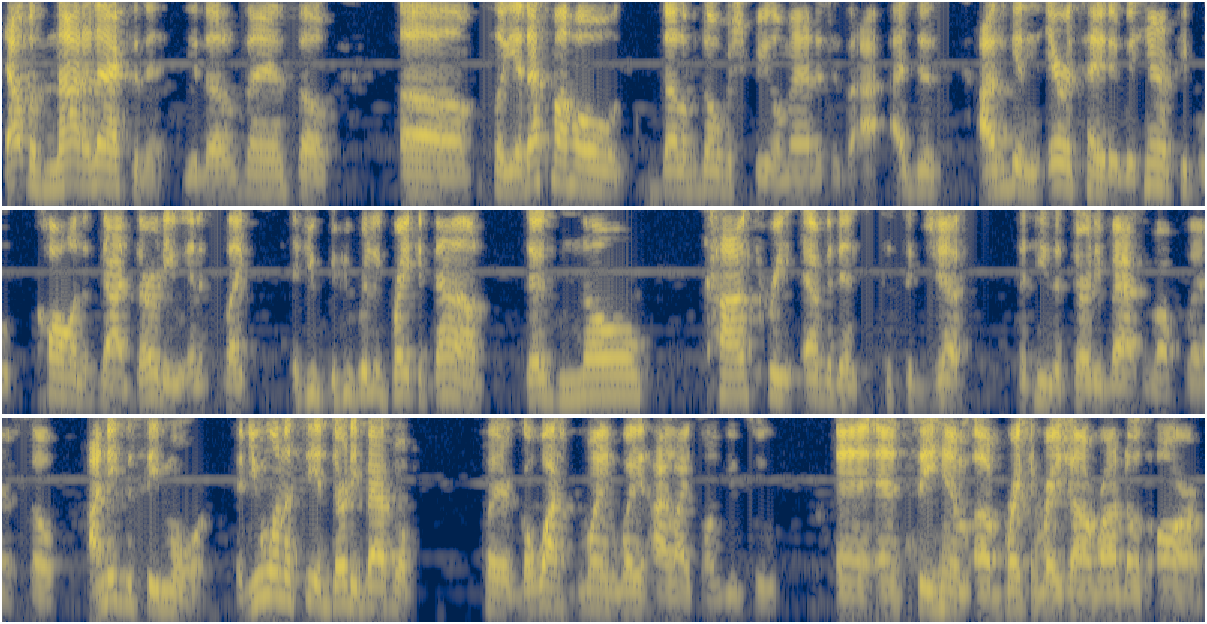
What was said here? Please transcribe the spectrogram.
that was not an accident. You know what I'm saying? So, um, so yeah, that's my whole Dellavedova spiel, man. It's just I, I just I was getting irritated with hearing people calling this guy dirty, and it's like if you if you really break it down, there's no concrete evidence to suggest that he's a dirty basketball player. So I need to see more. If you want to see a dirty basketball player, go watch Dwyane Wade highlights on YouTube and, and see him uh, breaking Rajon Rondo's arm.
